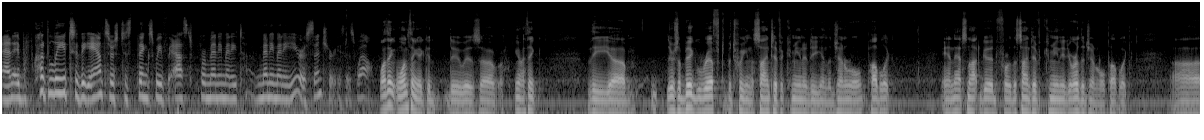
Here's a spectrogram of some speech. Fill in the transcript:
And it could lead to the answers to things we've asked for many, many, many, many years, centuries as well. Well, I think one thing it could do is, uh, you know, I think the, uh, there's a big rift between the scientific community and the general public, and that's not good for the scientific community or the general public. Uh,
